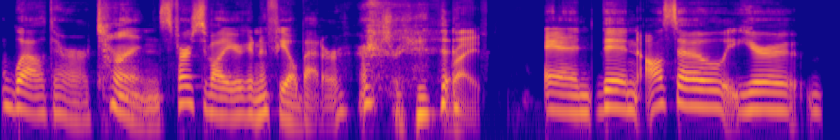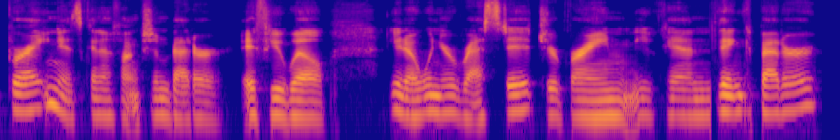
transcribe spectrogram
Well, there are tons. First of all, you're going to feel better. right. And then also, your brain is going to function better, if you will you know, when you're rested, your brain, you can think better.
